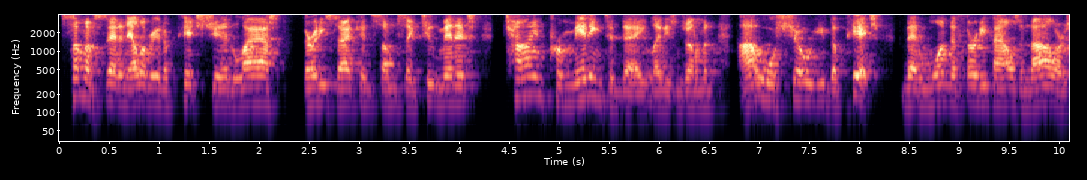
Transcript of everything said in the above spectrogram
Some have said an elevator pitch should last 30 seconds, some say two minutes. Time permitting today, ladies and gentlemen, I will show you the pitch that won the $30,000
